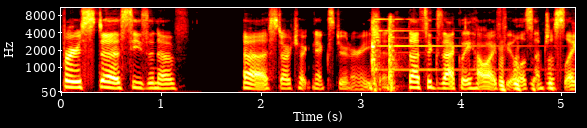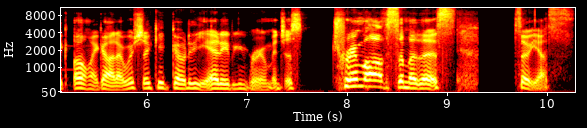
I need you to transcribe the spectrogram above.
first uh, season of uh Star Trek Next Generation. That's exactly how I feel. Is I'm just like, oh my god, I wish I could go to the editing room and just trim off some of this. So yes,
